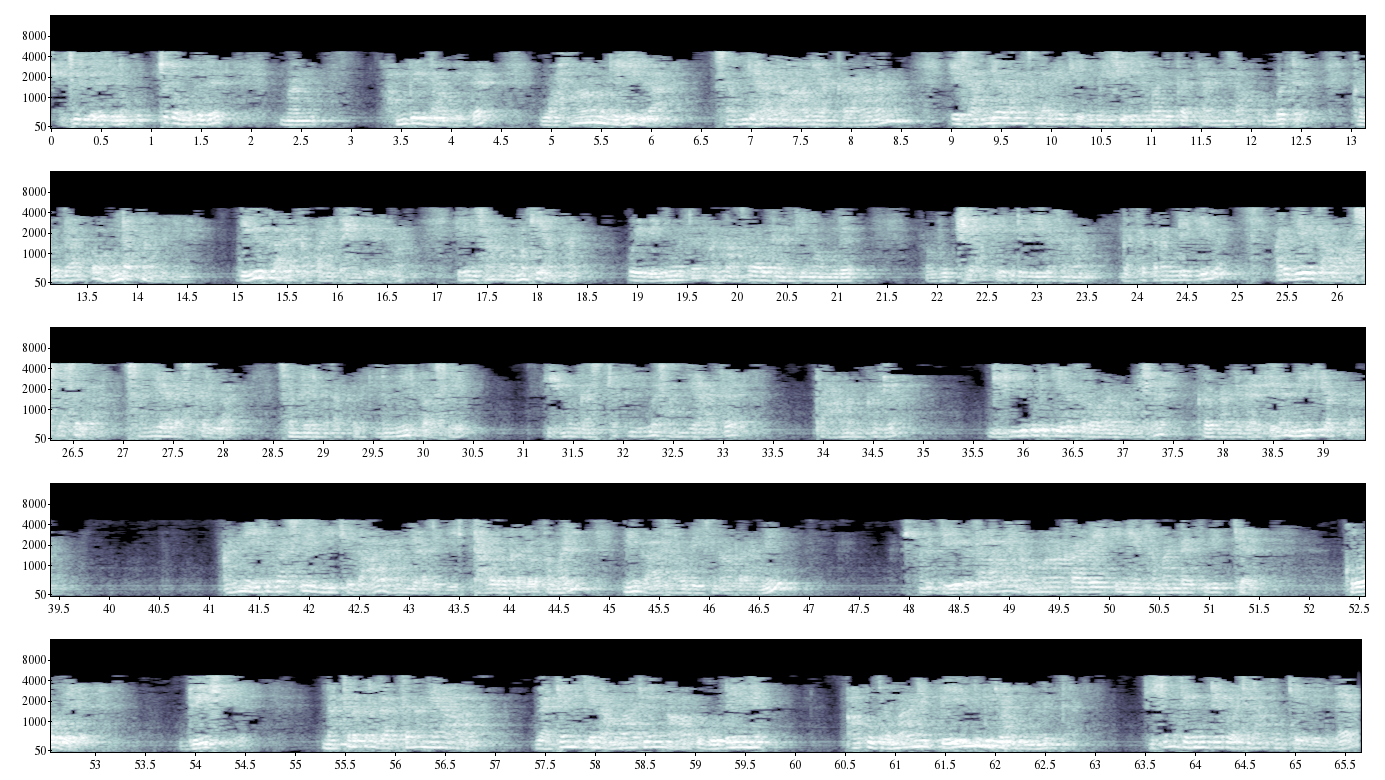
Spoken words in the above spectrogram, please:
ඉතින් ඒක කොච්චර මොකද මම හම්බෙන්නවක වහාම ගිහිල්ලා සංඝයාට හානියක් කරා නම් ඒ සංඝයා වහන්සේලාගේ කියන මේ සීල සමාධි ප්‍රත්‍යයන් නිසා ඔබට කවදාක හොඳක් නැහැ. දීර්ඝ කාලයක් අපයි පැහැදිලි වෙනවා. ඒ නිසා මම කියන්න ওই වෙනුවට අන්න අසවල් තැන කියන හොඳ වෘක්ෂයකට ගිහිල්ලා තමයි ගත කරන්නේ කියලා අර දේවතාව ආශ්‍රසලා සංඝයා රැස් කරලා සංඝයාට මතක් කරලා කිව්වා ඊට පස්සේ එහෙම ගස් කැපීම සංඝයාට තහනම් කරලා ගිහියෙකුට කියලා කරවන්න අවශ්‍ය කරගන්න බැහැ කියලා නීතියක් බලනවා. අන්න ඊට පස්සේ නීච දාහනයට විස්තර කරලා තමයි මේ ගාථාව දේශනා කරන්නේ. අර දේවතාවයි අම්මාකාරයකින් මේ සමන්ද ඇතිවෙච්ච ක්‍රෝධය, ද්වේෂය නතර කරගත්තම යා වැටෙන්න තියෙන අමාරුවෙන් ආපු ගොඩේනේ ආපු ප්‍රමාණය පේන්නේ බුදුහාමුදුරනේ කිසිම කෙනෙකුට ඒක වචනකින් කියලා දෙන්න බෑ.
